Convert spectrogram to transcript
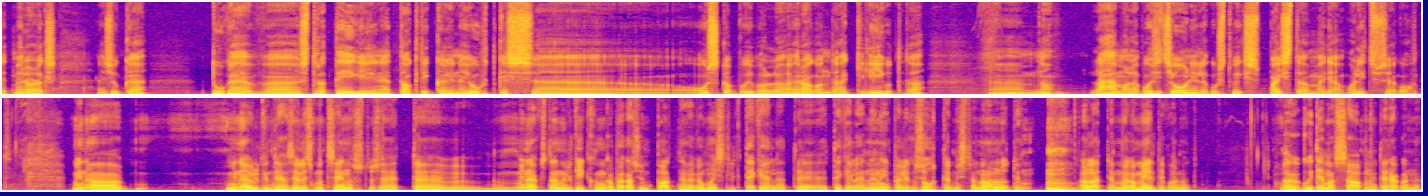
et meil oleks niisugune tugev strateegiline, taktikaline juht, kes äh, oskab võib-olla erakonda äkki liigutada äh, noh, lähemale positsioonile, kust võiks paista, ma ei tea, valitsuse koht? mina mina julgen teha selles mõttes ennustuse, et äh, minu jaoks Tanel Kiik on ka väga sümpaatne, väga mõistlik tegelane, tegelane, nii palju kui suhtlemist on olnud, alati on väga meeldiv olnud. aga kui temast saab nüüd erakonna,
